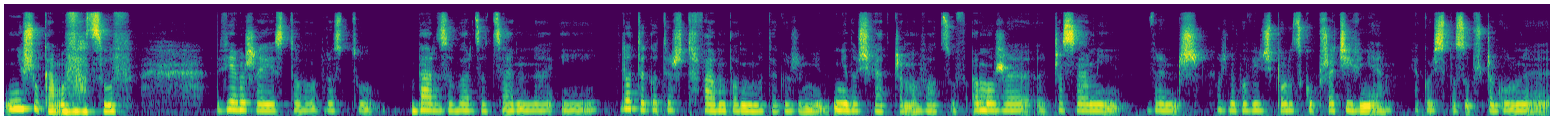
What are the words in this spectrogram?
nie szukam owoców. Wiem, że jest to po prostu bardzo, bardzo cenne i dlatego też trwam, pomimo tego, że nie, nie doświadczam owoców. A może czasami wręcz można powiedzieć po ludzku przeciwnie. Jakoś w sposób szczególny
